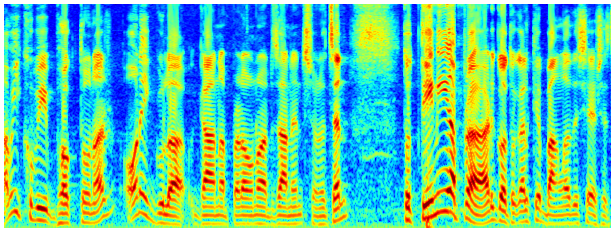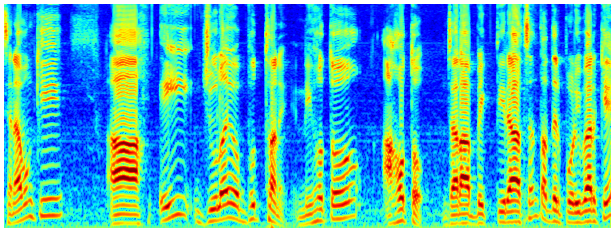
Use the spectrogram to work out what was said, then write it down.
আমি খুবই ভক্ত ওনার অনেকগুলা গান আপনারা ওনার জানেন শুনেছেন। তো তিনি আপনার গতকালকে বাংলাদেশে এসেছেন এবং কি আহ, এই জুলাই অভ্যুত্থানে নিহত আহত যারা ব্যক্তিরা আছেন তাদের পরিবারকে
